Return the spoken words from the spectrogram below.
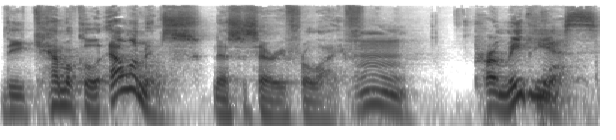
the chemical elements necessary for life. Mm. Prometheus.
